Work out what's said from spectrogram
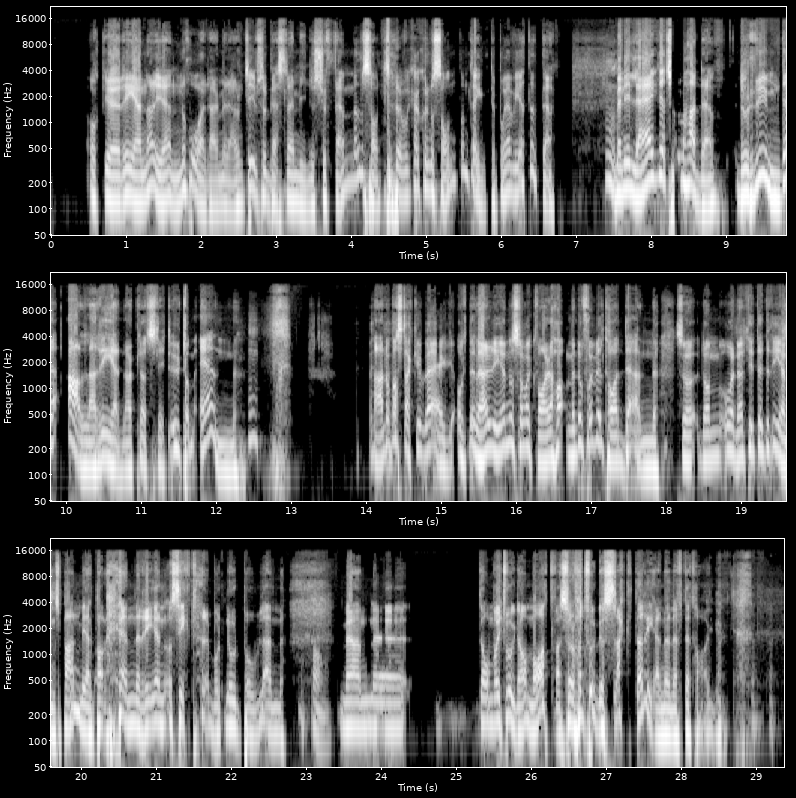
Och eh, renar är ju ännu hårdare med det. De trivs väl bäst när det är minus 25 eller sånt. Det var kanske något sånt de tänkte på, jag vet inte. Mm. Men i lägret som de hade, då rymde alla renar plötsligt, utom en. Mm. Ja, de bara stack iväg och den här renen som var kvar, jaha, men då får vi väl ta den. Så de ordnade ett litet renspann med hjälp av en ren och siktade mot Nordpolen. Mm. Men eh, de var ju tvungna att ha mat, va? så de var tvungna att slakta renen efter ett tag.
